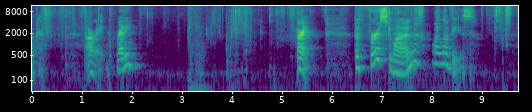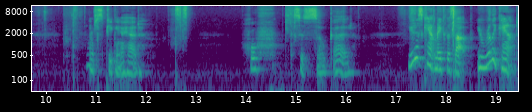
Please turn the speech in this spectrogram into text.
Okay. All right. Ready? All right. The first one, oh, I love these. I'm just peeking ahead. Oh, this is so good. You just can't make this up. You really can't.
